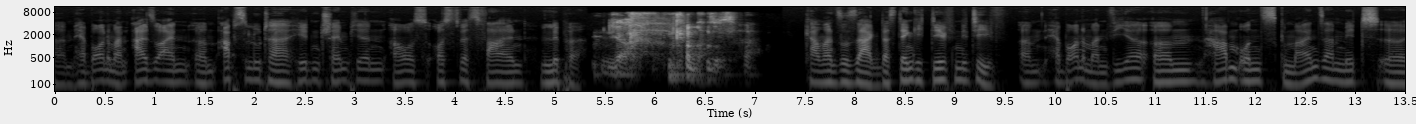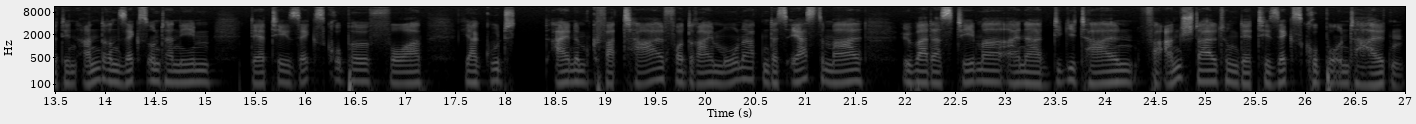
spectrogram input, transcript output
Ähm, Herr Bornemann, also ein ähm, absoluter Hidden Champion aus Ostwestfalen-Lippe. Ja, kann man so sagen. Kann man so sagen, das denke ich definitiv. Ähm, Herr Bornemann, wir ähm, haben uns gemeinsam mit äh, den anderen sechs Unternehmen der T6-Gruppe vor ja gut einem Quartal, vor drei Monaten, das erste Mal über das Thema einer digitalen Veranstaltung der T6-Gruppe unterhalten.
